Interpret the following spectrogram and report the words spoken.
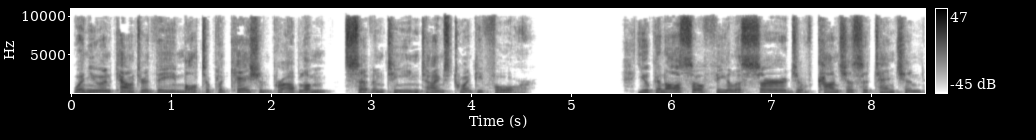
when you encountered the multiplication problem 17 times 24. You can also feel a surge of conscious attention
